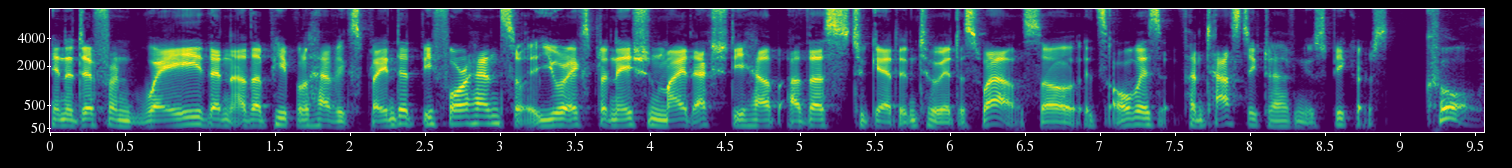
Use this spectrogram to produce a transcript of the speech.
in a different way than other people have explained it beforehand. So your explanation might actually help others to get into it as well. So it's always fantastic to have new speakers. Cool.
